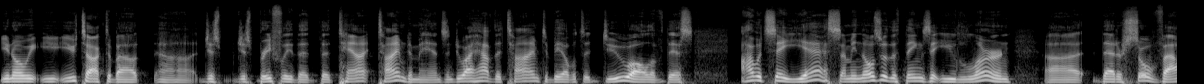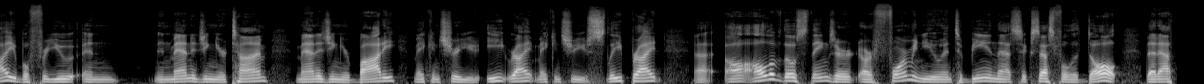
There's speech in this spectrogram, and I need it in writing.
You know, you, you talked about uh, just just briefly the the ta- time demands, and do I have the time to be able to do all of this? I would say yes. I mean, those are the things that you learn uh, that are so valuable for you in in managing your time, managing your body, making sure you eat right, making sure you sleep right. Uh, all, of those things are, are forming you into being that successful adult that,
